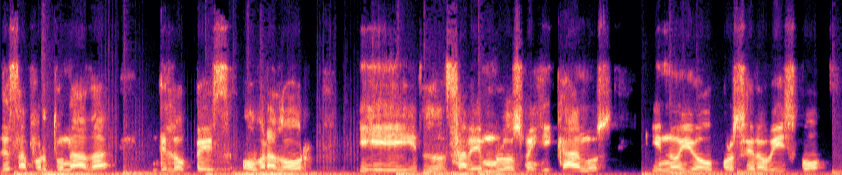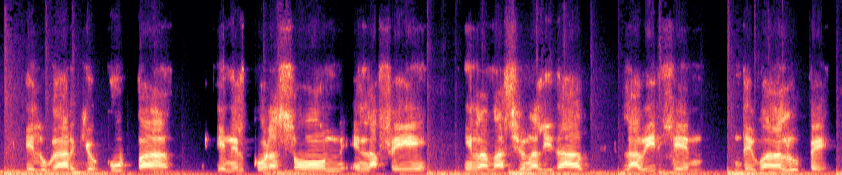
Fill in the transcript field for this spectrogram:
desafortunada de López Obrador y sabemos los mexicanos y no yo por ser obispo, el lugar que ocupa en el corazón, en la fe, en la nacionalidad, la Virgen de Guadalupe.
